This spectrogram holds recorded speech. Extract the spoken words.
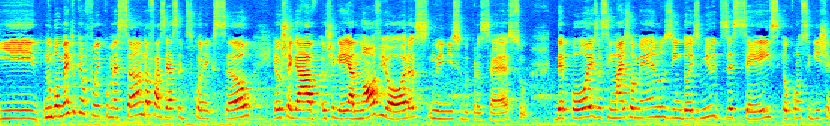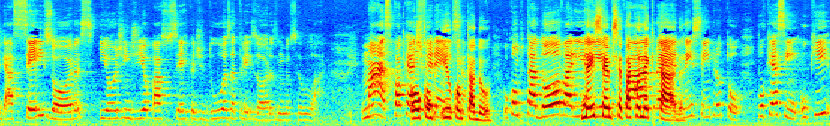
E no momento que eu fui começando a fazer essa desconexão, eu, chegava, eu cheguei a 9 horas no início do processo. Depois, assim, mais ou menos em 2016, eu consegui chegar a 6 horas. E hoje em dia eu passo cerca de 2 a 3 horas no meu celular. Mas qual que é a Ou com- diferença? e o computador? O computador varia Nem sempre você tá quatro, conectada. é, nem sempre eu tô. Porque assim, o que,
